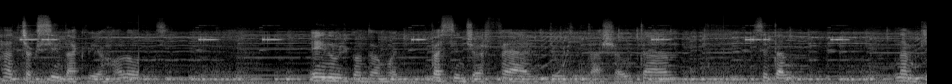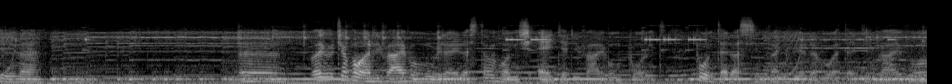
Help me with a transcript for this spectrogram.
Hát csak Cyndaquil halott. Én úgy gondolom, hogy Passenger felgyógyítása után szerintem nem kéne vagy hogyha van revive-om, újraélesztem, van is egy revive pont. Pont erre a Cyndaquilre volt egy revive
